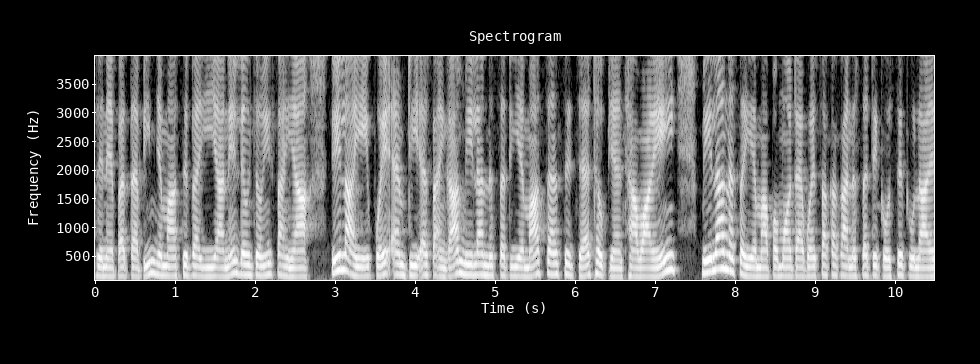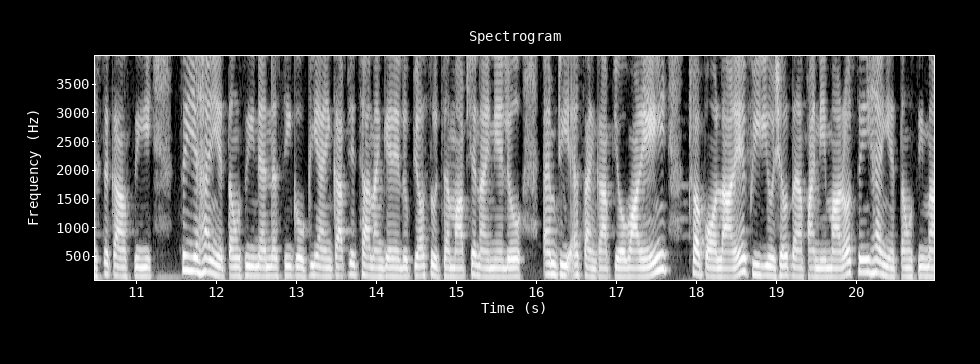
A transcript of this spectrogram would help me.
ခြင်းနဲ့ပတ်သက်ပြီးမြန်မာစစ်ဘက်ရေးရနဲ့လုံခြုံရေးဆိုင်ရာလေးလာရေးအဖွဲ့ MDSI ကမေလ21ရက်မှာစမ်းစစ်ချက်ထုတ်ပြန်ထားပါတယ်။မေလ20ရက်မှာဗမော်တိုက်ပွဲစကက21ကိုစစ်ကူလာတဲ့စစ်ကောင်စီစစ်ရဟန်ရင်3စီးနဲ့2စီးကို KIA ကပြစ်ချနိုင်ခဲ့တယ်လို့ပြောဆိုချက်မှာဖြစ်နိုင်တယ်လို့ MDSI ကပြောပါတယ်။ထွက်ပေါ်လာတဲ့ဗီဒီယိုရုပ်သံဖိုင်တွေမှာတော့စစ်ဟန်ရင်3စီးမှ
